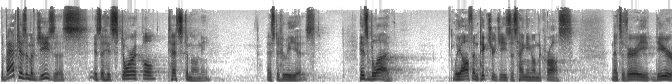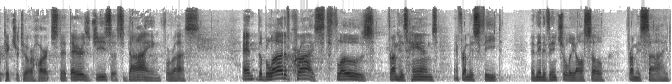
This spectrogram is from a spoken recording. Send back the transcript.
The baptism of Jesus is a historical testimony as to who he is. His blood. We often picture Jesus hanging on the cross. that's a very dear picture to our hearts that there's Jesus dying for us. And the blood of Christ flows from his hands and from his feet, and then eventually also from his side.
